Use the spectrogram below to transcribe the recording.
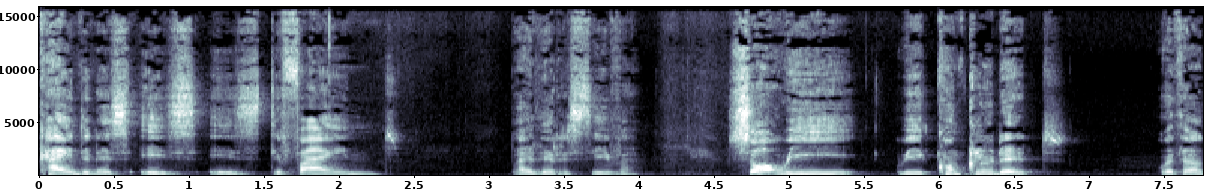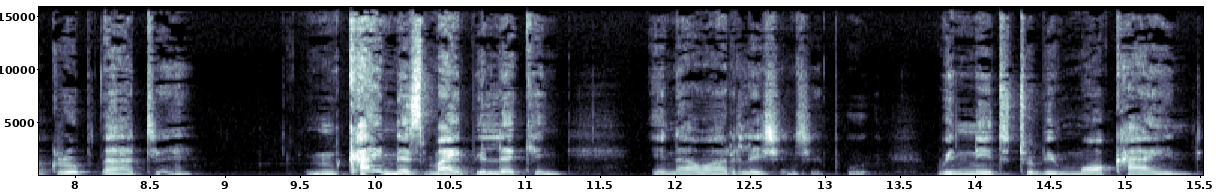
Kindness is, is defined by the receiver. So we, we concluded with our group that uh, kindness might be lacking in our relationship. We need to be more kind.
